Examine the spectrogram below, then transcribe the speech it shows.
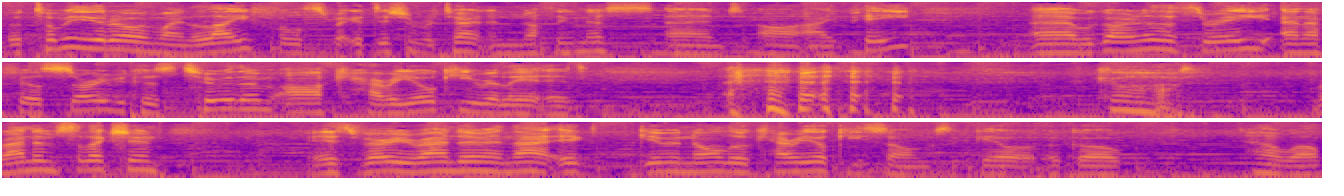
Otomihiro in My Life, Full Spec Edition, Return to Nothingness, and RIP. Uh, we've got another three, and I feel sorry because two of them are karaoke related. God. Random selection. It's very random in that it given all the karaoke songs a go, go Oh well.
